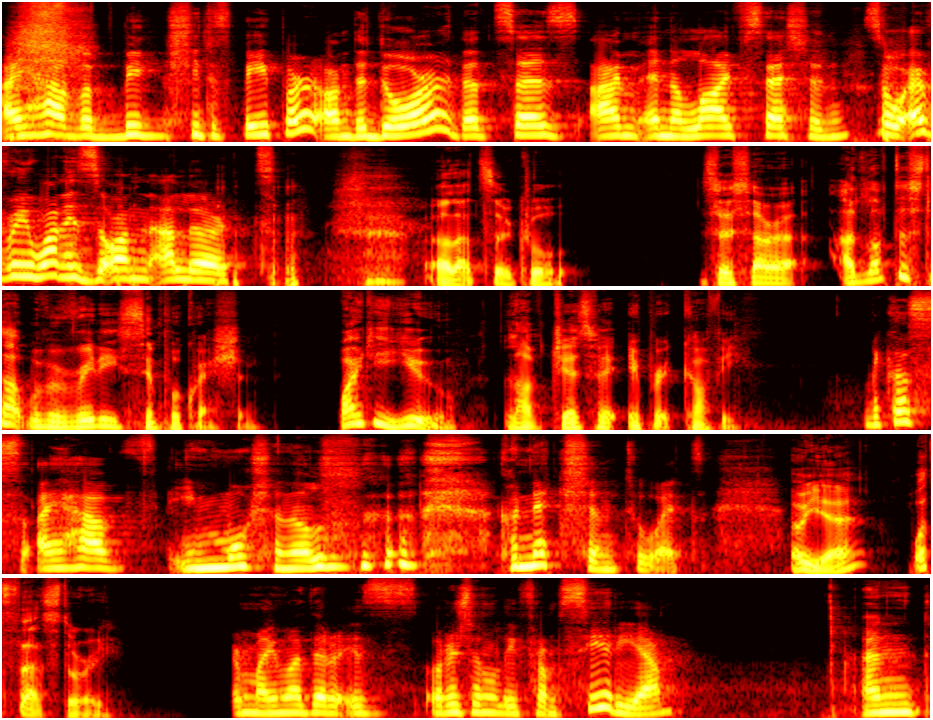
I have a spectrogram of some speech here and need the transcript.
I have a big sheet of paper on the door that says I'm in a live session. So everyone is on alert. oh, that's so cool. So, Sarah, I'd love to start with a really simple question. Why do you love Jezve Ibrik coffee? because I have emotional connection to it. Oh, yeah? What's that story? My mother is originally from Syria. And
